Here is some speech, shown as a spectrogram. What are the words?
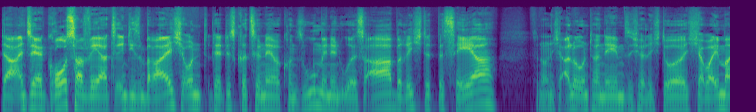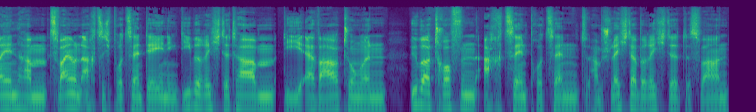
da ein sehr großer Wert in diesem Bereich und der diskretionäre Konsum in den USA berichtet bisher, sind noch nicht alle Unternehmen sicherlich durch, aber immerhin haben 82 Prozent derjenigen, die berichtet haben, die Erwartungen übertroffen. 18 Prozent haben schlechter berichtet. Es waren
